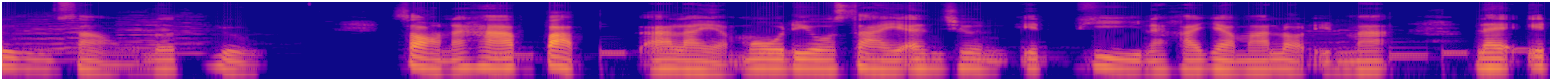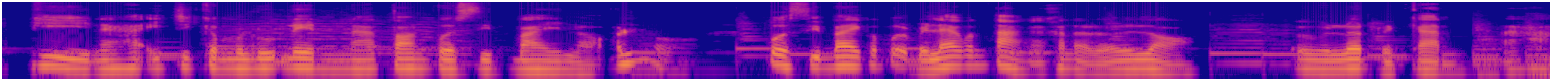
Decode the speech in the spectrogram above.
ดึงเสาเลิศอยู่สองนะคะ ปรับอะไรอะโมเดลไซอัญเชิญ SP นะคะยามาหลอดเอ็นมาและ SP นะคะอิจิกามรุเลนนะ ตอนเปิดสิบใบเหรออ๋อเปิดสิบใบก็เปิดใบแรกมันต่างกันขนาดนั้นเลยหรอ เออเลิศเหมือนกันนะคะ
